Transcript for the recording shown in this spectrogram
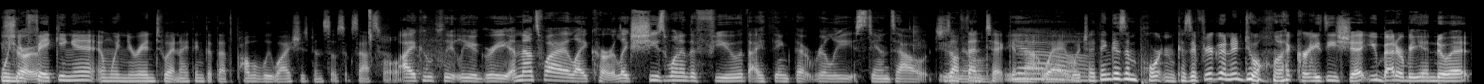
when you're faking it and when you're into it, and I think that that's probably why she's been so successful. I completely agree, and that's why I like her. Like she's one of the few that I think that really stands out. She's you know? authentic in that way, which I think is important because if you're going to do all that crazy shit, you better be into it.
